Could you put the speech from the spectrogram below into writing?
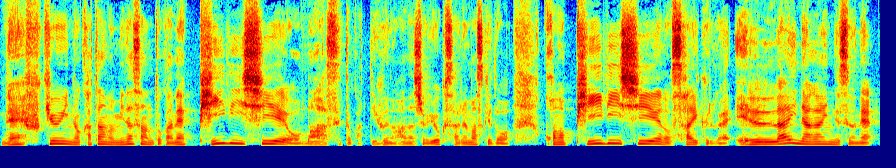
ね、普及員の方の皆さんとかね PDCA を回せとかっていう風な話をよくされますけどこの PDCA のサイクルがえらい長いんですよね。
